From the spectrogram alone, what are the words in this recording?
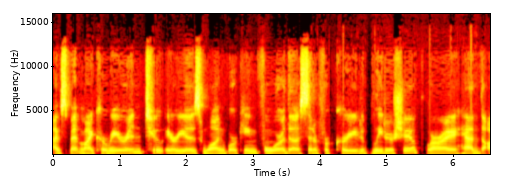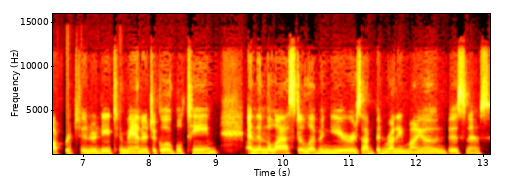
I've spent my career in two areas one, working for the Center for Creative Leadership, where I had the opportunity to manage a global team. And then the last 11 years, I've been running my own business.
